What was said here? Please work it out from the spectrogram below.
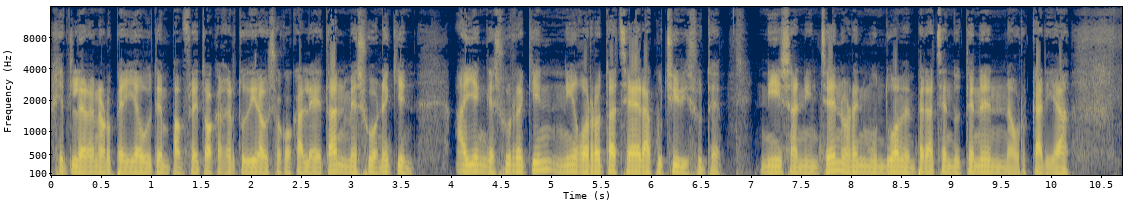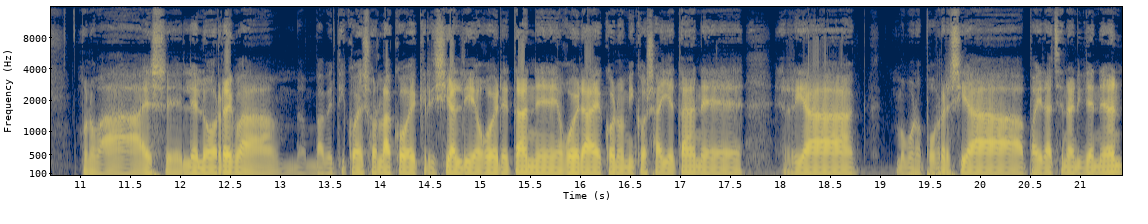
Hitlerren aurpegia duten panfletoak agertu dira ausoko kaleetan, mezu honekin. Haien gezurrekin ni gorrotatzea erakutsi dizute. Ni izan nintzen, orain mundua menperatzen dutenen aurkaria. Bueno, ba, ez, eh, lelo horrek, ba, ba betikoa ez horlako e, krisialdi egoeretan, eh, egoera ekonomiko saietan, e, herriak, ba, bueno, pobrezia pairatzen ari denean,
